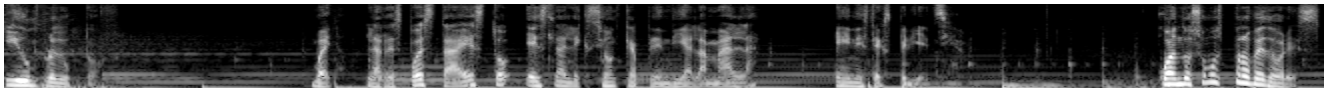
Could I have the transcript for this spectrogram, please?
y un productor? Bueno, la respuesta a esto es la lección que aprendí a la mala en esta experiencia. Cuando somos proveedores,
